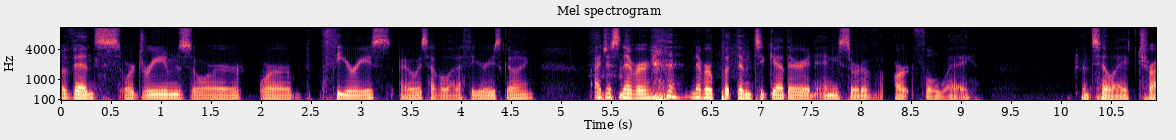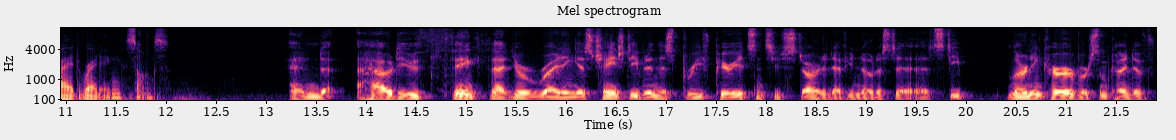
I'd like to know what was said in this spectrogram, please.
events or dreams or or theories. I always have a lot of theories going. I just never never put them together in any sort of artful way until I tried writing songs. And how do you think that your writing has changed even in this brief period since you started? Have you noticed a, a steep learning curve or some kind of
